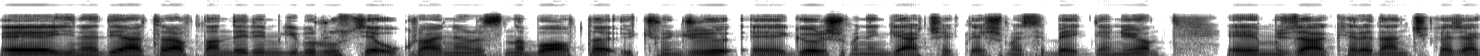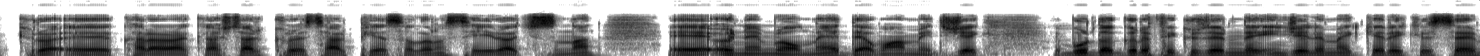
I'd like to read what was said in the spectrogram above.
E, yine diğer taraftan dediğim gibi Rusya-Ukrayna arasında bu hafta 3. E, görüşmenin gerçekleşmesi bekleniyor. E, müzakereden çıkacak küre, e, karar arkadaşlar küresel piyasaların seyri açısından e, önemli olmaya devam edecek. Burada grafik üzerinde incelemek gerekirse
